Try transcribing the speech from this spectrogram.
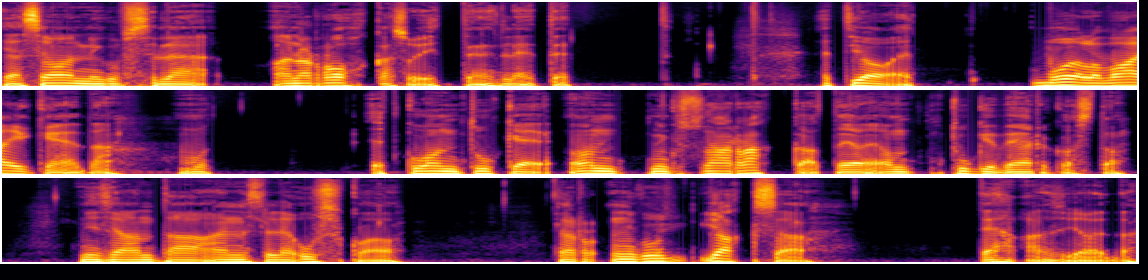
Ja se on niinku sillä aina rohkaisu silleen, että, että, että joo, että voi olla vaikeaa, mutta että kun on tuke, on, niinku saa rakkautta ja on tukiverkosto, niin se antaa aina sille uskoa ja ro- niinku jaksaa tehdä asioita.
